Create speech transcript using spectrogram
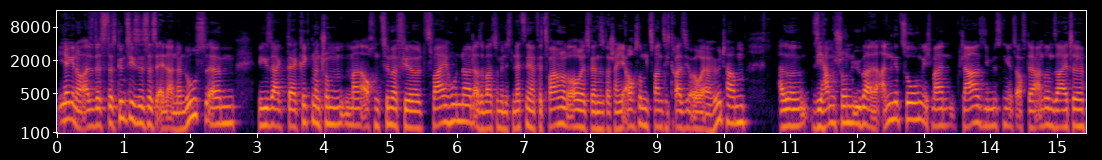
Ja, genau. Also das, das günstigste ist das El Andalus. Ähm, wie gesagt, da kriegt man schon mal auch ein Zimmer für 200, also war es zumindest im letzten Jahr für 200 Euro. Jetzt werden sie es wahrscheinlich auch so um 20, 30 Euro erhöht haben. Also sie haben schon überall angezogen. Ich meine, klar, sie müssen jetzt auf der anderen Seite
